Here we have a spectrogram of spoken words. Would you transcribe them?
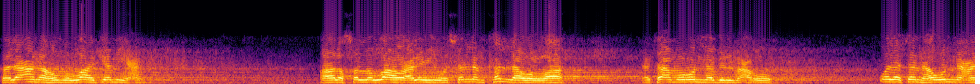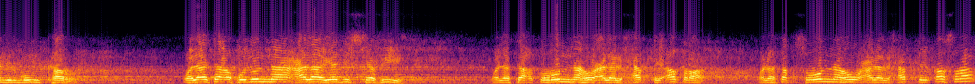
فلعنهم الله جميعا. قال صلى الله عليه وسلم كلا والله لتأمرن بالمعروف ولتنهون عن المنكر ولا تأخذن على يد السفيه. ولتأطرنه على الحق أطرا ولتقصرنه على الحق قصرا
